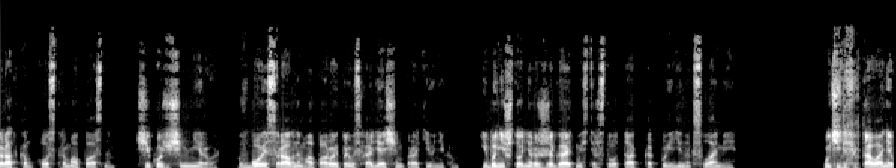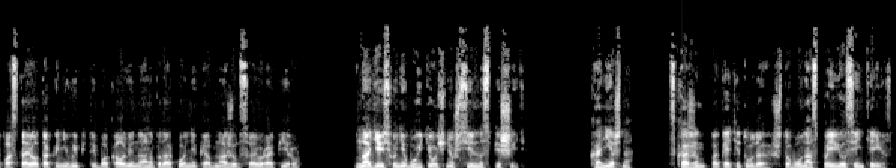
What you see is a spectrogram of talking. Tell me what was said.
кратком, остром, опасном, щекочущем нервы, в бое с равным, а порой превосходящим противником, ибо ничто не разжигает мастерство так, как поединок с Ламией. Учитель фехтования поставил так и не выпитый бокал вина на подоконник и обнажил свою рапиру. «Надеюсь, вы не будете очень уж сильно спешить». «Конечно. Скажем, по пять и туда, чтобы у нас появился интерес».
